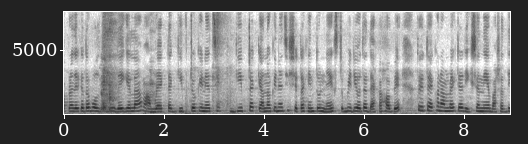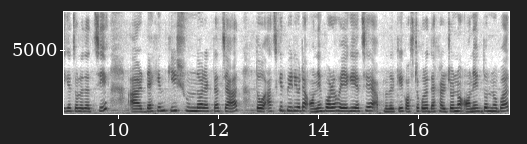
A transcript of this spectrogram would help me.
আপনাদেরকে তো বলতে ভুলেই গেলাম, আমরা একটা গিফটও কিনেছি। গিফটটা কেন কিনেছি সেটা কিন্তু নেক্সট ভিডিওতে দেখা হবে। তো তো এখন আমরা একটা রিক্সা নিয়ে বাসার দিকে চলে যাচ্ছি। আর দেখেন কি সুন্দর একটা চাঁদ। তো আজকের ভিডিওটা অনেক বড় হয়ে গিয়েছে। আপনাদেরকে কষ্ট করে দেখার জন্য অনেক ধন্যবাদ।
